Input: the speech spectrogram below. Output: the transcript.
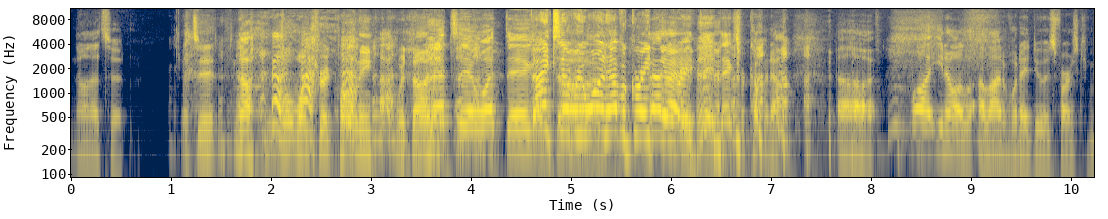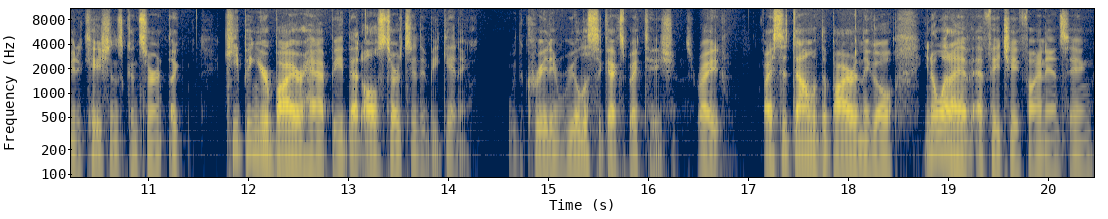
No, that's it. That's it. No, one trick pony. We're done. That's it. What day? Thanks, everyone. Have a great Have a day. great day. Thanks for coming out. Uh, well, you know, a, a lot of what I do as far as communication is concerned, like keeping your buyer happy, that all starts in the beginning with creating realistic expectations, right? If I sit down with the buyer and they go, you know what, I have FHA financing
